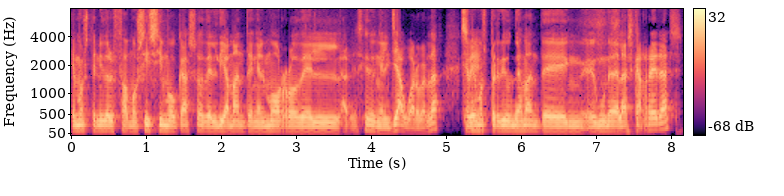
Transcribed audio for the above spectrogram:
hemos tenido el famosísimo caso del diamante en el morro del... había sido en el Jaguar, ¿verdad? Que sí. habíamos perdido un diamante en, en, una de las carreras.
